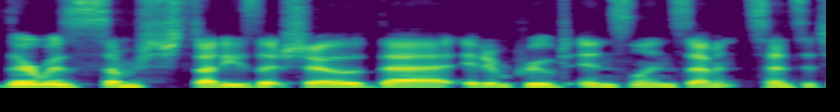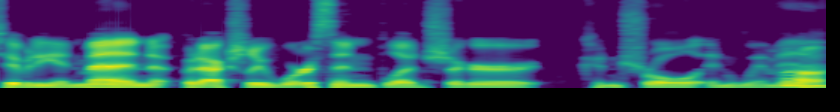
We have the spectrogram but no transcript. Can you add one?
There was some studies that showed that it improved insulin sensitivity in men, but actually worsened blood sugar control in women. Huh.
